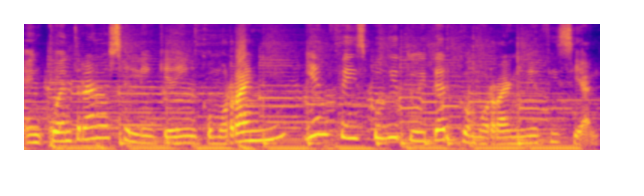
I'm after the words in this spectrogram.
Encuéntranos en LinkedIn como Rangmi y en Facebook y Twitter como Rangmi Oficial.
